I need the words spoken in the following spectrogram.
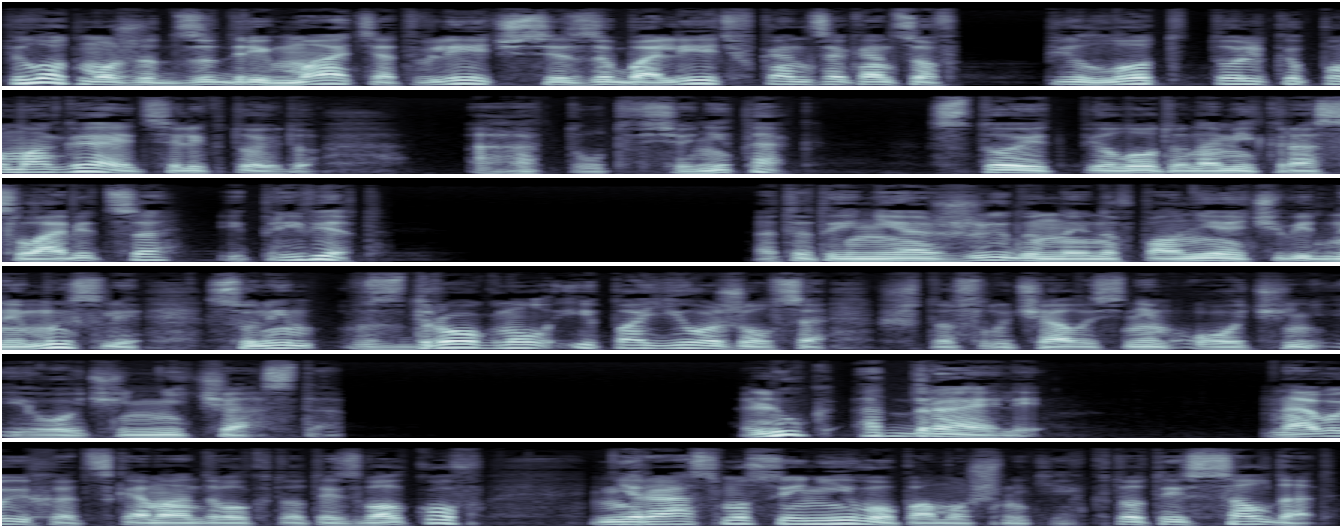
Пилот может задремать, отвлечься, заболеть, в конце концов. Пилот только помогает селектоиду. А тут все не так. Стоит пилоту на миг расслабиться, и привет. От этой неожиданной, но вполне очевидной мысли Сулим вздрогнул и поежился, что случалось с ним очень и очень нечасто. Люк отдраили. «На выход!» — скомандовал кто-то из волков, не Расмус и не его помощники, кто-то из солдат.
